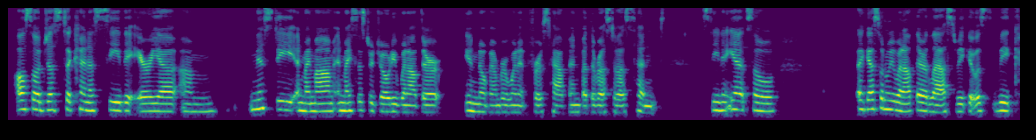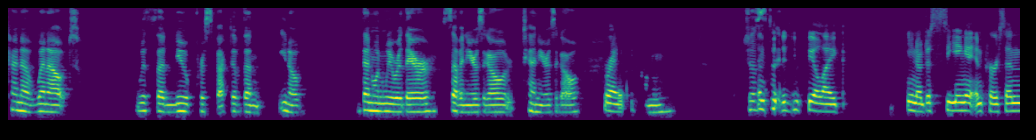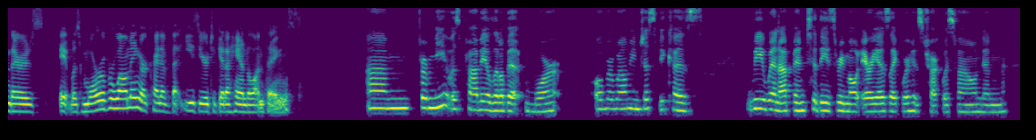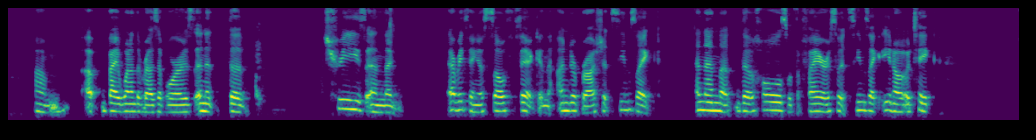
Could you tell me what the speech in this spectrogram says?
Also, just to kind of see the area. Um, Misty and my mom and my sister Jody went out there in November when it first happened, but the rest of us hadn't seen it yet. So I guess when we went out there last week, it was we kind of went out with a new perspective than you know than when we were there seven years ago or ten years ago. Right. Um, just and so did you feel like you know just seeing it in person? There's it was more overwhelming or kind of easier to get a handle on things? Um, for me, it was probably a little bit more overwhelming just because we went up into these remote areas, like where his truck was found, and um, up by one of the reservoirs, and it, the trees and the everything is so thick, and the underbrush. It seems like, and then the the holes with the fire. So it seems like you know it would take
